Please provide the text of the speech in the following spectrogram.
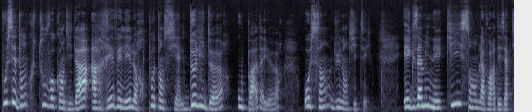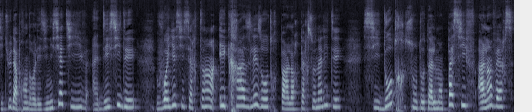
Poussez donc tous vos candidats à révéler leur potentiel de leader, ou pas d'ailleurs, au sein d'une entité. Examinez qui semble avoir des aptitudes à prendre les initiatives, à décider. Voyez si certains écrasent les autres par leur personnalité, si d'autres sont totalement passifs à l'inverse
